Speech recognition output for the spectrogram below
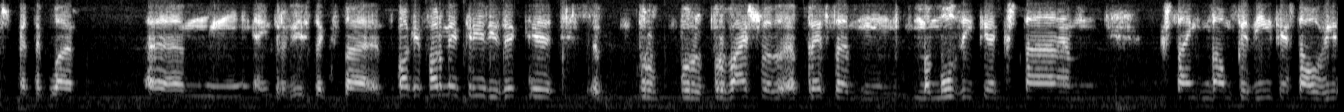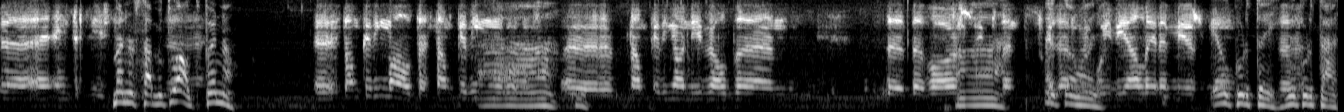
Espetacular uh, a entrevista que está. De qualquer forma, eu queria dizer que por, por, por baixo aparece uma música que está, que está a incomodar um bocadinho quem está a ouvir a, a entrevista. Mas não está muito alto, para não? Uh, está um bocadinho alta, está um bocadinho, Ah. uh, está um bocadinho ao nível da, da, da voz e Ah, portanto se calhar então, o, olha. ideal era mesmo Eu cortei, vou uh, cortar.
